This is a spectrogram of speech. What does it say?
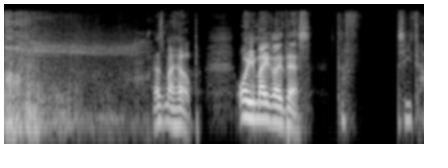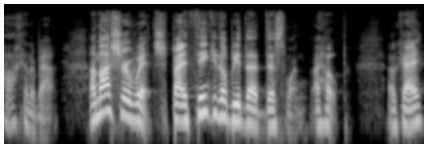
That's my hope. Or you might go like this. The f- is he talking about? I'm not sure which, but I think it'll be the this one. I hope. Okay.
